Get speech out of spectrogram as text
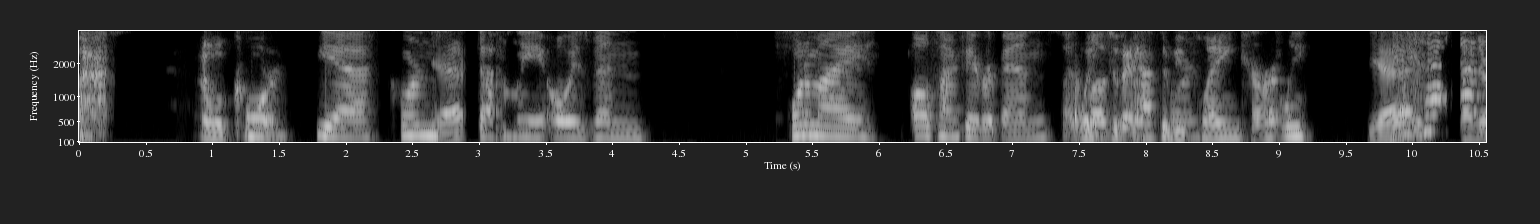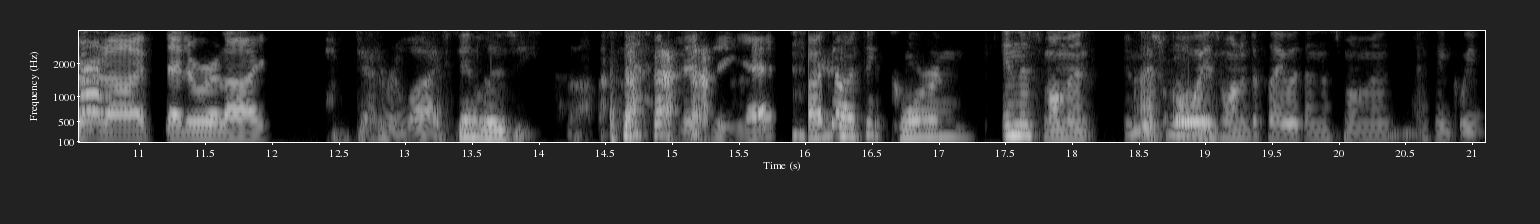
oh, well, Korn. Yeah, Korn's yeah. definitely always been one of my all-time favorite bands. I Wait, do they have to Korn. be playing currently? Yeah, dead or alive, dead or alive. Dead or alive, Thin Lizzy. Lizzy, yeah. Uh, no, I think Korn. In this moment, in this I've moment. always wanted to play with in this moment. I think we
